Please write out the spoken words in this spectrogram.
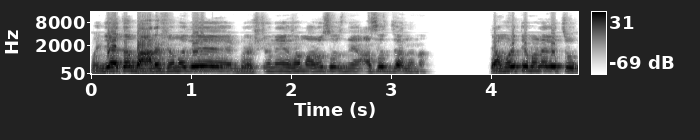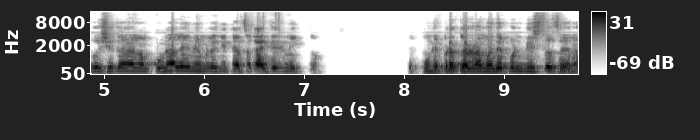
म्हणजे आता महाराष्ट्रामध्ये भ्रष्ट नाही असा माणूसच नाही. असंच झालं ना. त्यामुळे ते म्हणाले चौकशी करायला कुणालाही नेमलं की त्याचं काहीतरी निघतं. ते पुणे प्रकरणामध्ये पण दिसतच आहे ना.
